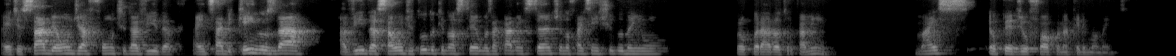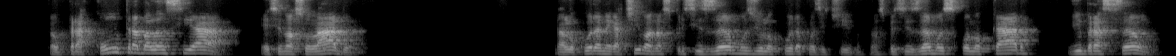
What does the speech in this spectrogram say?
A gente sabe aonde é a fonte da vida. A gente sabe quem nos dá a vida, a saúde, tudo que nós temos a cada instante. Não faz sentido nenhum procurar outro caminho mas eu perdi o foco naquele momento. Então, para contrabalancear esse nosso lado da loucura negativa, nós precisamos de loucura positiva. Nós precisamos colocar vibração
